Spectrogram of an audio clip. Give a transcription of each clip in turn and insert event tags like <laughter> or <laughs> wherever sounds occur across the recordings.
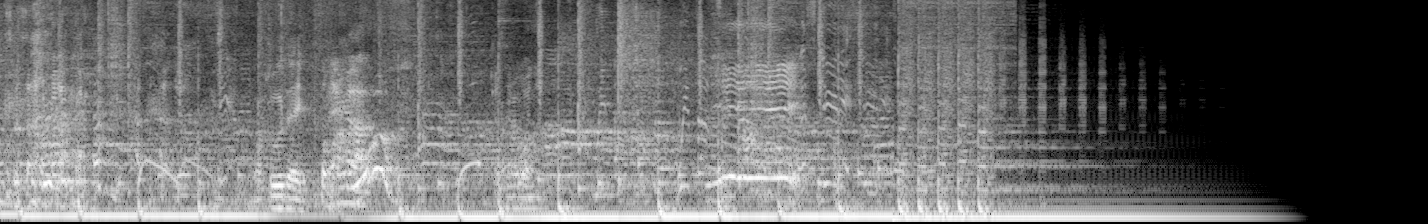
我输的。<laughs>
